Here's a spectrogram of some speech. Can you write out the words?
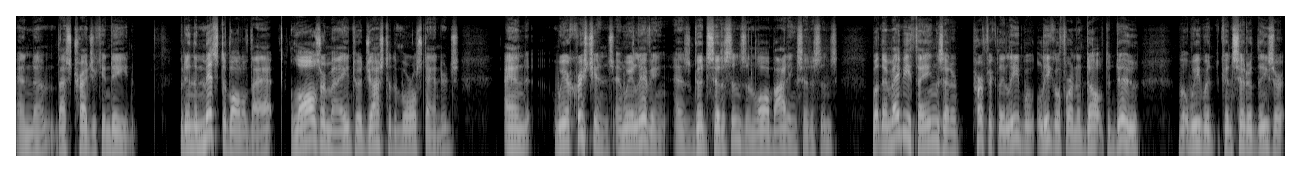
and um, that's tragic indeed. But in the midst of all of that, laws are made to adjust to the moral standards, and we are Christians and we're living as good citizens and law abiding citizens. But there may be things that are perfectly legal, legal for an adult to do, but we would consider these are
